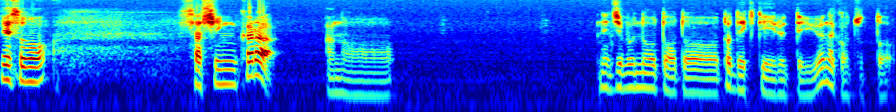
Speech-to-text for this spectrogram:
でその写真からあのね、自分の弟とできているっていうようなこうちょっと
